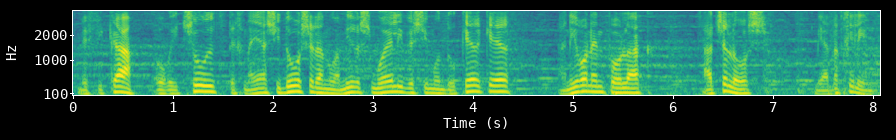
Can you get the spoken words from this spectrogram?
מפיקה אורית שולץ, טכנאי השידור שלנו אמיר שמואלי ושמעון דוקרקר, אני רונן פולק, עד שלוש, מיד מתחילים.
